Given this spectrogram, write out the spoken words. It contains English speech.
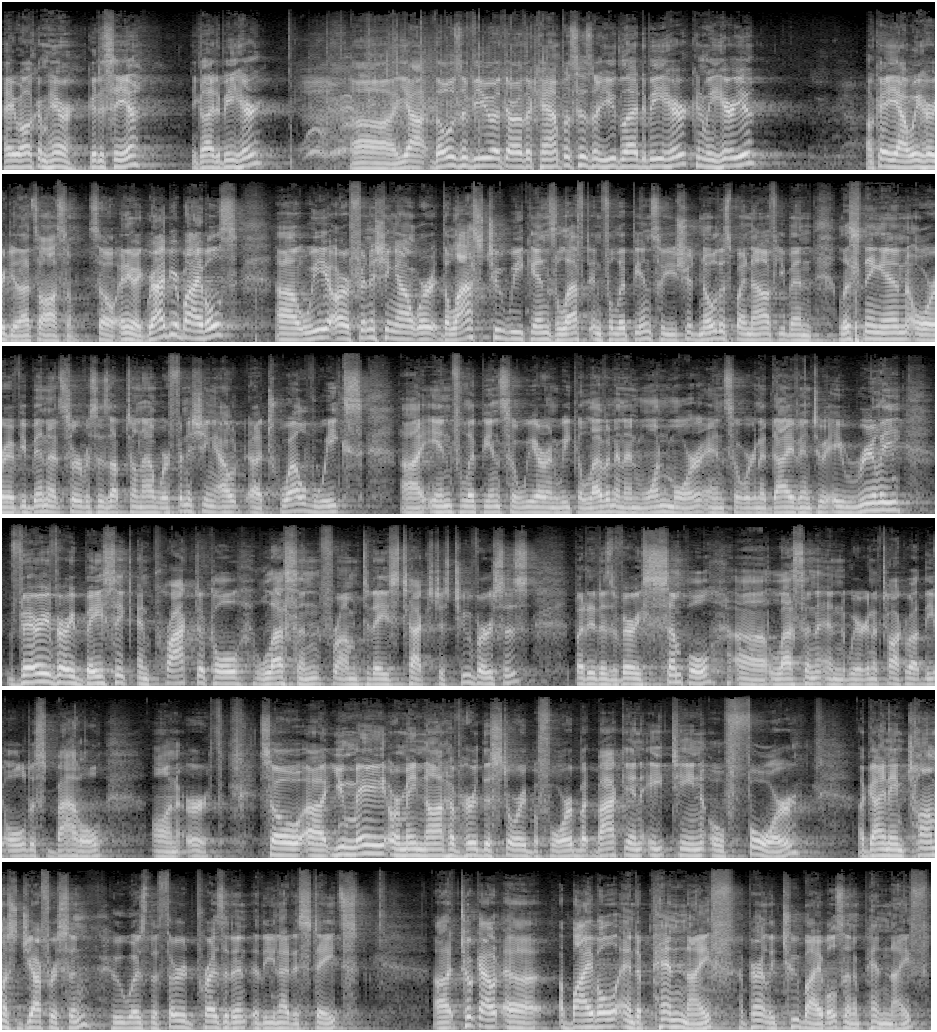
Hey, welcome here. Good to see you. You glad to be here? Uh, yeah, those of you at the other campuses, are you glad to be here? Can we hear you? Okay, yeah, we heard you. That's awesome. So, anyway, grab your Bibles. Uh, we are finishing out, we're the last two weekends left in Philippians, so you should know this by now if you've been listening in or if you've been at services up till now. We're finishing out uh, 12 weeks uh, in Philippians, so we are in week 11 and then one more, and so we're going to dive into a really very, very basic and practical lesson from today's text, just two verses, but it is a very simple uh, lesson, and we're going to talk about the oldest battle on earth. So uh, you may or may not have heard this story before, but back in 1804, a guy named Thomas Jefferson, who was the third president of the United States, uh, took out a, a Bible and a penknife, apparently two Bibles and a penknife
